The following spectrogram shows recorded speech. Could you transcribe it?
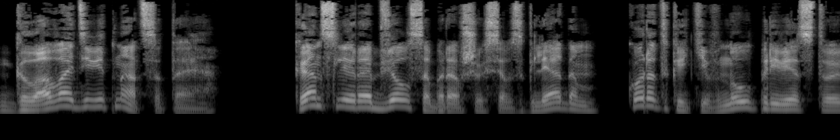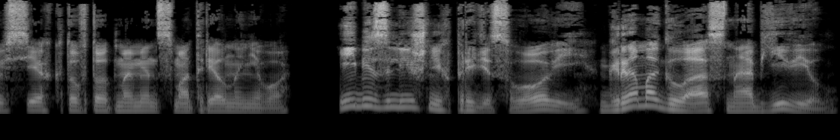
Глава 19. Канцлер обвел собравшихся взглядом, коротко кивнул, приветствуя всех, кто в тот момент смотрел на него, и без лишних предисловий громогласно объявил.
